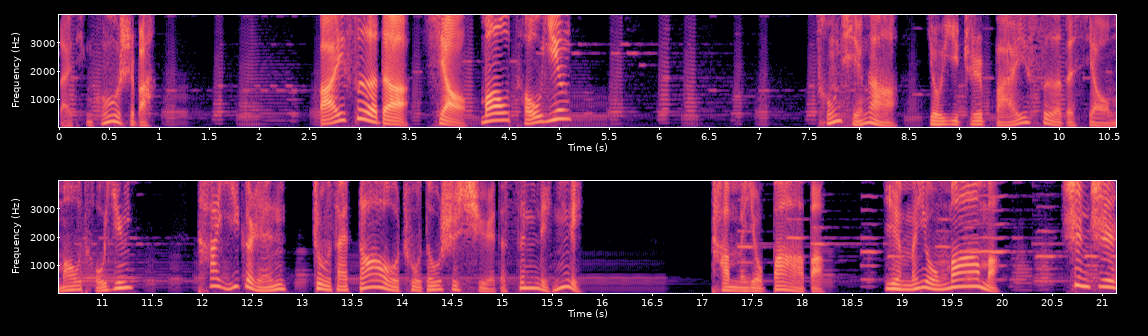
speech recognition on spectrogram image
来听故事吧。白色的小猫头鹰。从前啊，有一只白色的小猫头鹰。他一个人住在到处都是雪的森林里。他没有爸爸，也没有妈妈，甚至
